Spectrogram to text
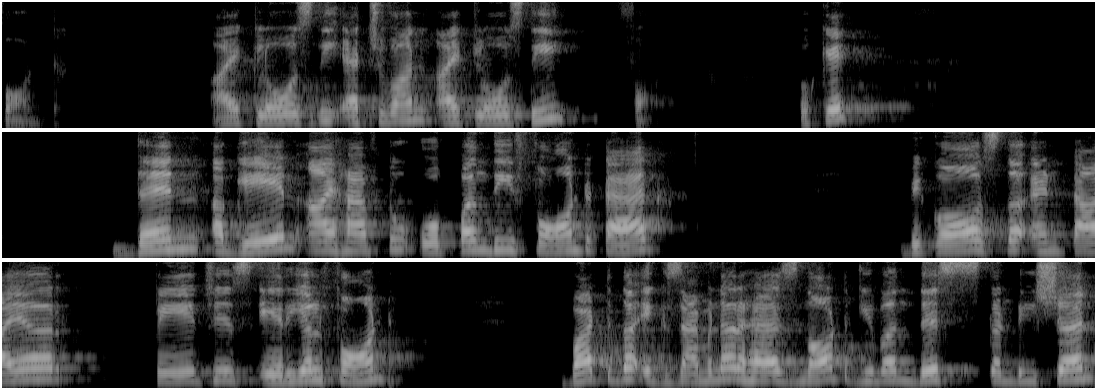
font. I close the H1, I close the font. Okay. Then again, I have to open the font tag because the entire page is Arial font. But the examiner has not given this condition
